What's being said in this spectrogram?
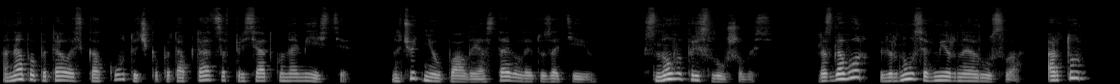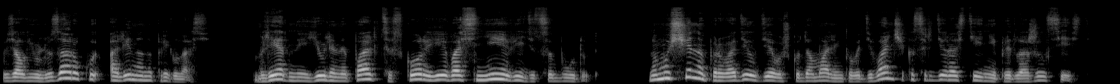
Она попыталась, как уточка, потоптаться в присядку на месте, но чуть не упала и оставила эту затею. Снова прислушалась. Разговор вернулся в мирное русло. Артур взял Юлю за руку, Алина напряглась. Бледные Юлины пальцы скоро ей во сне видеться будут. Но мужчина проводил девушку до маленького диванчика среди растений и предложил сесть.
